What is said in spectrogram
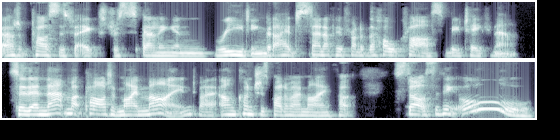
out of classes for extra spelling and reading, but I had to stand up in front of the whole class and be taken out. So then that part of my mind, my unconscious part of my mind, starts to think, oh,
